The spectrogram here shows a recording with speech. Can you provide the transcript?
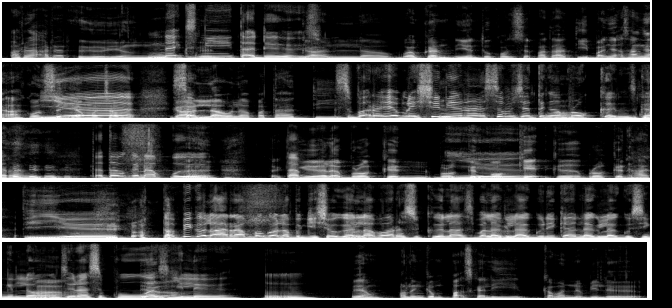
ada ada ke yang Next ni tak ada. galau bukan yang tu konsert patah hati banyak sangat lah konsert Ya. yang macam galau lah patah hati Sebab rakyat Malaysia ni Ara rasa macam tengah Ha. broken sekarang. tak tahu kenapa. tak kira lah broken broken Ya. pocket ke broken hati. Yeah. Tapi kalau Ara pun kalau pergi show galau pun Ara suka lah sebab lagu-lagu ni kan lagu-lagu sing along. Ha. Jadi rasa puas Ya. gila. Mm-mm. yang paling gempak sekali kat mana bila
